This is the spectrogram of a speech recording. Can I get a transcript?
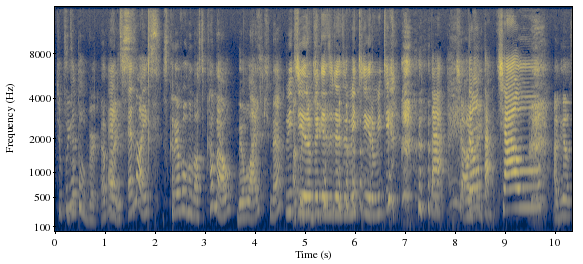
Tipo Entendeu? youtuber, é, É, nóis. é nóis. Inscrevam no nosso canal, dê o like, né? Mentira, eu peguei esse jeito. Mentira, mentira. Tá. Tchau, Então gente. tá. Tchau. Adeus.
